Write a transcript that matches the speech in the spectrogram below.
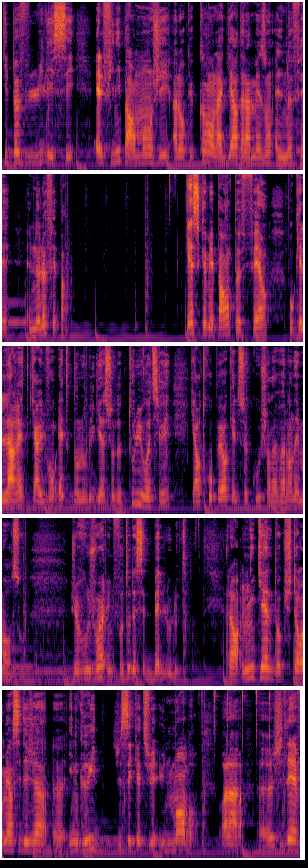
qu'ils peuvent lui laisser. Elle finit par manger, alors que quand on la garde à la maison, elle ne, fait, elle ne le fait pas. Qu'est-ce que mes parents peuvent faire pour qu'elle l'arrête car ils vont être dans l'obligation de tout lui retirer car trop peur qu'elle se couche en avalant des morceaux. Je vous joins une photo de cette belle louloute. Alors nickel, donc je te remercie déjà euh, Ingrid, je sais que tu es une membre, voilà, euh, je, lève,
